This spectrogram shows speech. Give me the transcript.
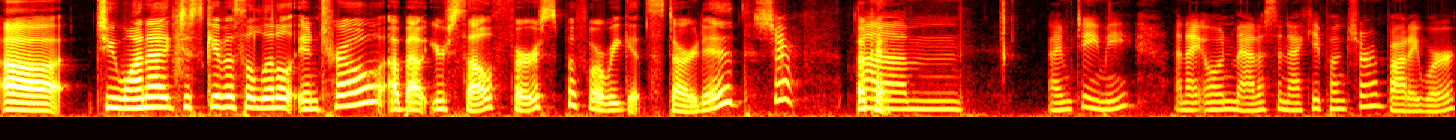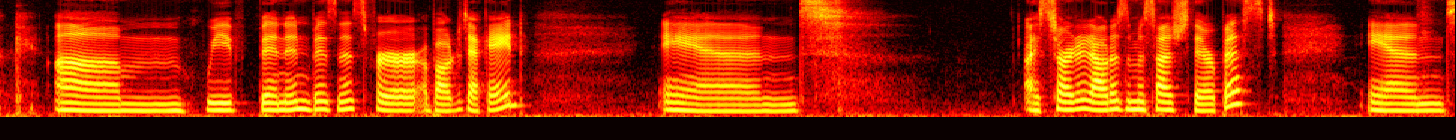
uh, do you want to just give us a little intro about yourself first before we get started? Sure. Okay. Um, I'm Jaime, and I own Madison Acupuncture and Bodywork. Um, we've been in business for about a decade, and I started out as a massage therapist and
